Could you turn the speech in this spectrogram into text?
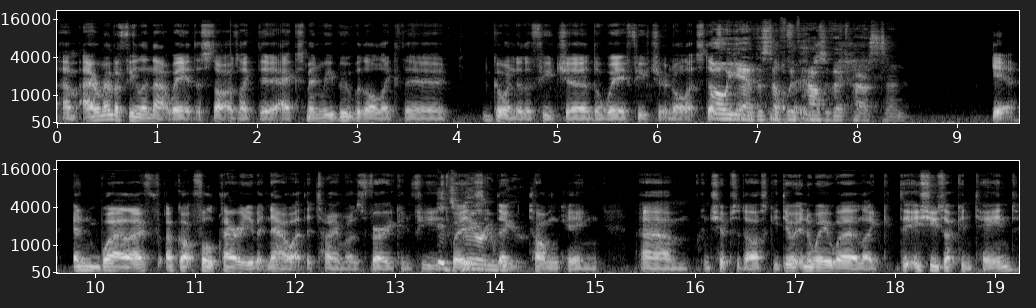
um, i remember feeling that way at the start of like the x-men reboot with all like the going to the future the way future and all that stuff Oh yeah, the stuff with. House of X, House of Ten. Yeah, and while I've I've got full clarity of it now, at the time I was very confused. It's Whereas very like weird. Tom King, um, and Chip Zdarsky do it in a way where like the issues are contained,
